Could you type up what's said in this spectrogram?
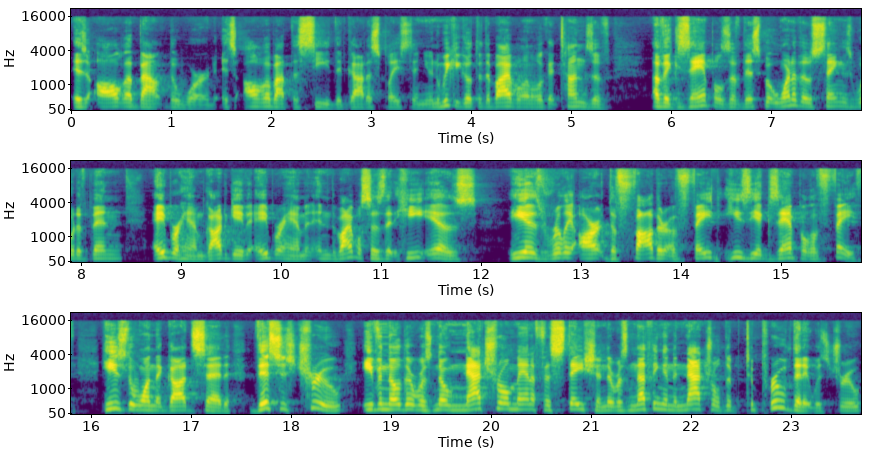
is all about the word, it's all about the seed that God has placed in you. And we could go through the Bible and look at tons of, of examples of this, but one of those things would have been Abraham. God gave Abraham, and the Bible says that he is. He is really our, the father of faith. He's the example of faith. He's the one that God said, This is true, even though there was no natural manifestation. There was nothing in the natural to, to, prove that it was true,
